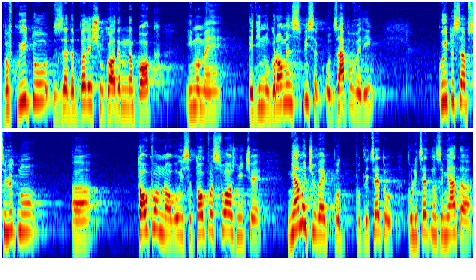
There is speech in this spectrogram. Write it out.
в които, за да бъдеш угоден на Бог, имаме един огромен списък от заповеди, които са абсолютно а, толкова много и са толкова сложни, че няма човек под, под лицето, по лицето на земята,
